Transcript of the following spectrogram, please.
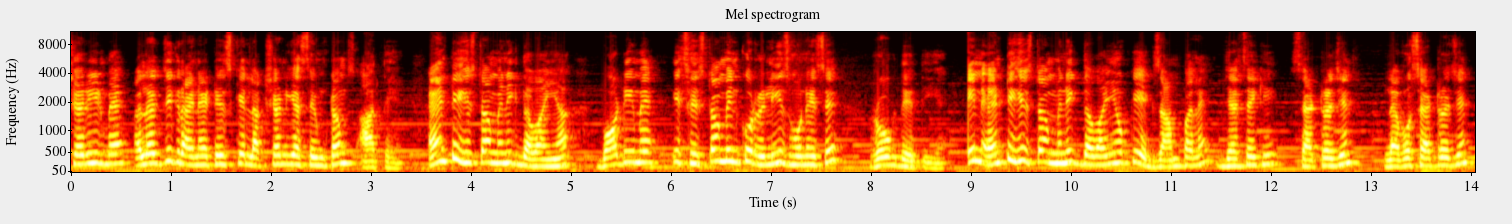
शरीर में एलर्जिक राइनाइटिस के लक्षण या सिम्टम्स आते हैं। एंटी हिस्टामिनिक दवाइयाँ बॉडी में इस हिस्टामिन को रिलीज़ होने से रोक देती है। इन एंटी हिस्टामिनिक दवाइयों के एग्ज़ाम्पल हैं, जैसे कि सेट्रोजिन लेवोसेट्रोजिन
